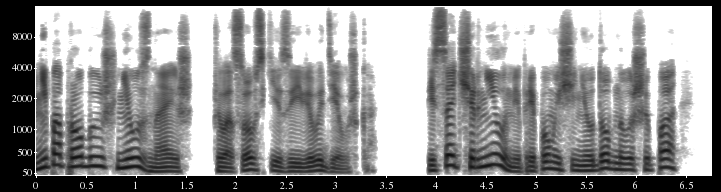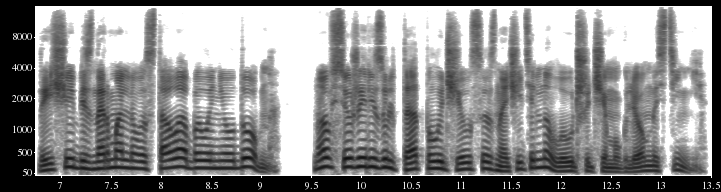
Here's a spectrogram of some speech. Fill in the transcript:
Не попробуешь, не узнаешь, философски заявила девушка. Писать чернилами при помощи неудобного шипа, да еще и без нормального стола, было неудобно. Но все же результат получился значительно лучше, чем углем на стене.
